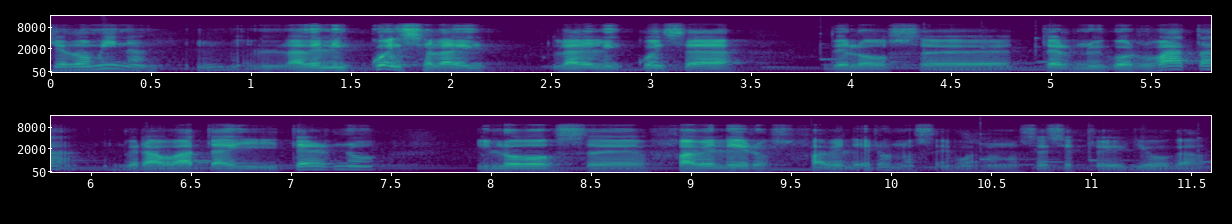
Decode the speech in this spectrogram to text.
dominan la delincuencia, la, delincuencia de los eh, terno y corbata, gravata y terno, y los eh, faveleros, faveleros, no sé, bueno, no sé si estoy equivocado.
